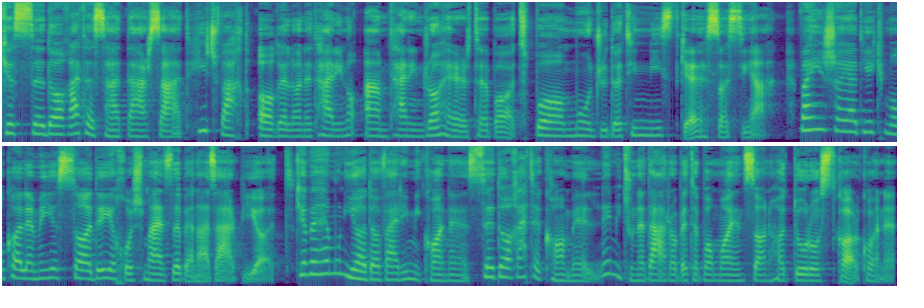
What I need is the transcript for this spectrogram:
که صداقت 100 درصد هیچ وقت عاقلانه ترین و امترین راه ارتباط با موجوداتی نیست که احساسی هن. و این شاید یک مکالمه ساده خوشمزه به نظر بیاد که به همون یادآوری می‌کنه صداقت کامل نمی‌تونه در رابطه با ما انسانها درست کار کنه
